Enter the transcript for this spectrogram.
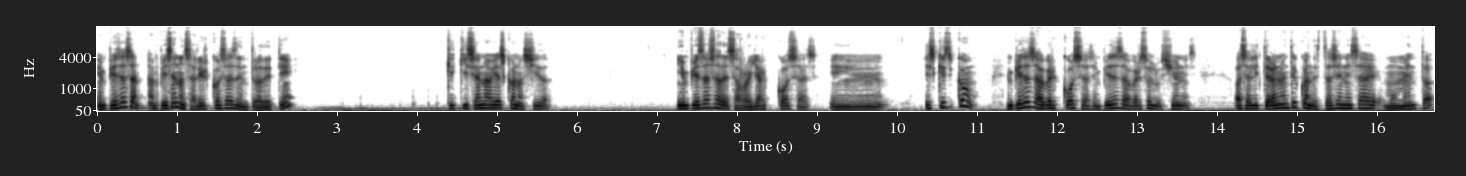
empiezas a, empiezan a salir cosas dentro de ti que quizá no habías conocido. Y empiezas a desarrollar cosas. eh, es que es como, empiezas a ver cosas, empiezas a ver soluciones. O sea, literalmente cuando estás en ese momento,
